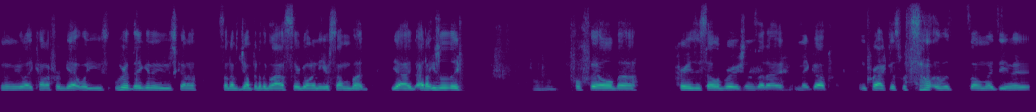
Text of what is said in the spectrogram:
you like kind of forget what you were thinking, and you just kind of sometimes jump into the glass or go on or something. But yeah, I, I don't usually fulfill the crazy celebrations that I make up in practice with some with some of my teammates.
